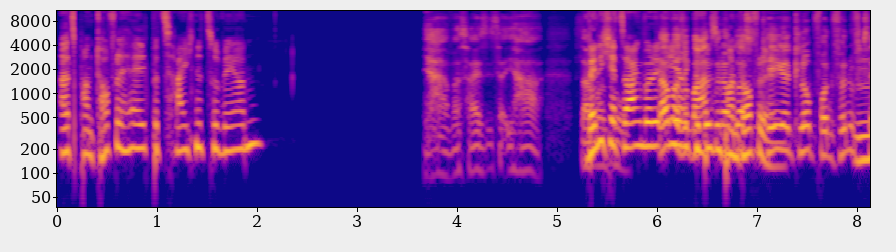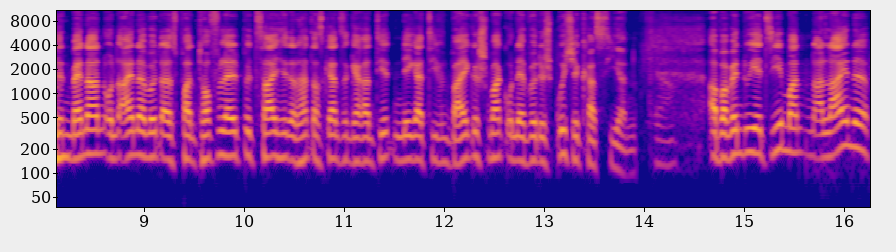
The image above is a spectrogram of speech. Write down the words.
als Pantoffelheld bezeichnet zu werden? ja, was heißt, ist, ja. sagen Wenn ich jetzt so. sagen würde, Sagen wir so, Erik, mal du bist ein angenommen, du hast einen. Kegelclub von 15 Mhm. Männern und einer wird als Pantoffelheld bezeichnet, dann hat das Ganze garantiert einen negativen Beigeschmack und er würde Sprüche kassieren. Aber wenn du jetzt jemanden alleine,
